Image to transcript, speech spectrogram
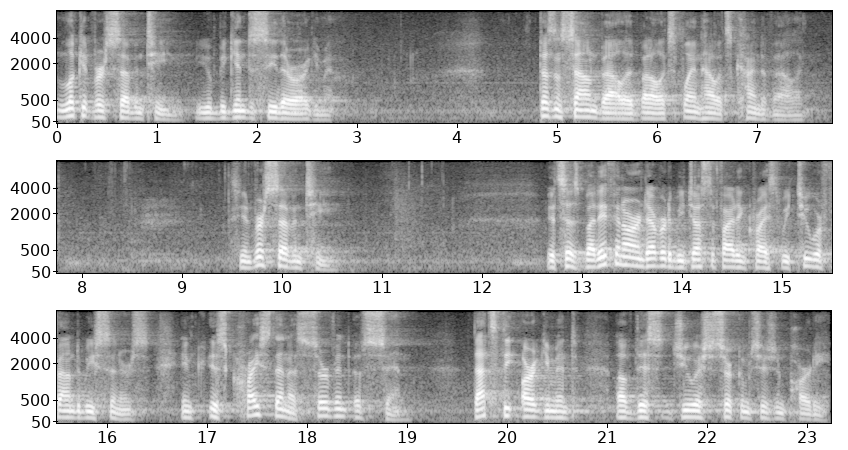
Look at verse 17. You begin to see their argument. Doesn't sound valid, but I'll explain how it's kind of valid. See, in verse 17, it says, But if in our endeavor to be justified in Christ we too were found to be sinners, is Christ then a servant of sin? That's the argument of this Jewish circumcision party.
